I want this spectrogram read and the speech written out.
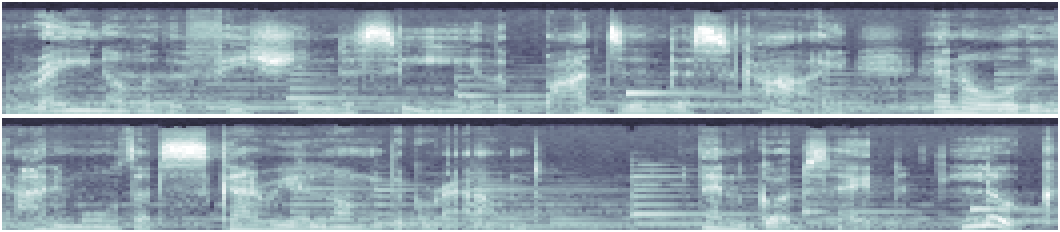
Reign over the fish in the sea, the birds in the sky, and all the animals that scurry along the ground. Then God said, Look,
